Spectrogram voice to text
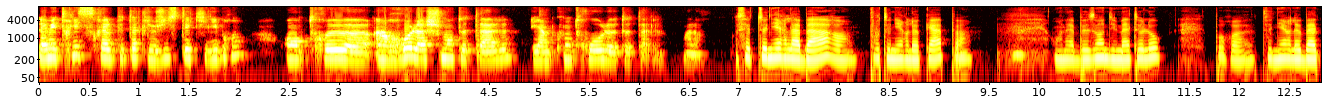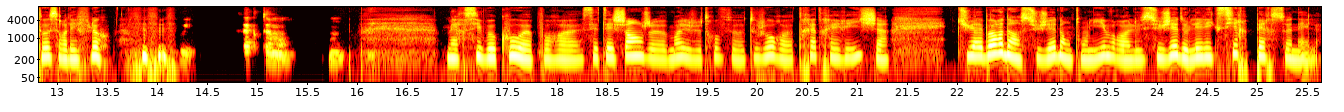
La maîtrise serait peut-être le juste équilibre entre euh, un relâchement total et un contrôle total. Voilà. C'est tenir la barre pour tenir le cap. On a besoin du matelot pour euh, tenir le bateau sur les flots. oui, exactement. Mm. Merci beaucoup euh, pour cet échange. Moi, je trouve toujours très très riche. Tu abordes un sujet dans ton livre, le sujet de l'élixir personnel.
